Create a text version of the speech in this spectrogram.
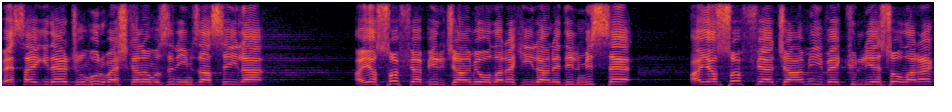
ve saygıdeğer Cumhurbaşkanımızın imzasıyla Ayasofya bir cami olarak ilan edilmişse Ayasofya Camii ve Külliyesi olarak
